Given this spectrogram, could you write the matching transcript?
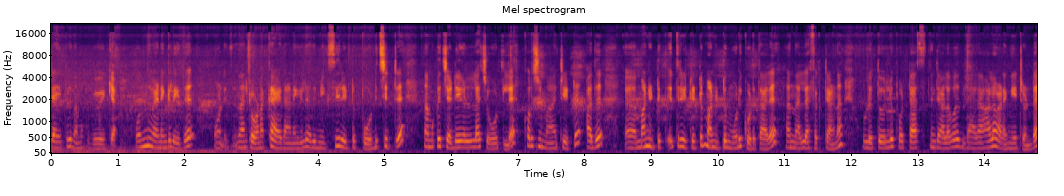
ടൈപ്പിൽ നമുക്ക് ഉപയോഗിക്കാം. ഒന്ന് വേണമെങ്കിൽ ഇത് നല്ല ഉണക്കായതാണെങ്കിൽ അത് മിക്സിയിലിട്ട് പൊടിച്ചിട്ട് നമുക്ക് ചെടികളിലെ ചോട്ടിൽ കുറച്ച് മാറ്റിയിട്ട് അത് മണ്ണിട്ട് ഇത്തിരി ഇട്ടിട്ട് മണ്ണിട്ട് മൂടി കൊടുത്താൽ അത് നല്ല എഫക്റ്റാണ് ഉള്ളിത്തോലിൽ പൊട്ടാസ്യത്തിന്റെ അളവ് ധാരാളം അടങ്ങിയിട്ടുണ്ട്.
